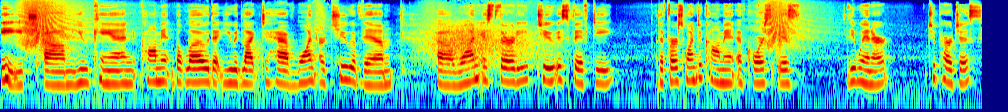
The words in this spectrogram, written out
each. Um, you can comment below that you would like to have one or two of them. Uh, one is 30, two is 50. The first one to comment, of course, is the winner to purchase.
